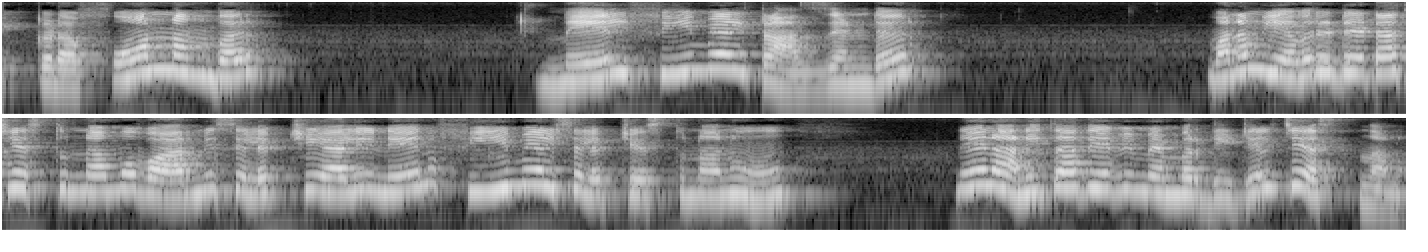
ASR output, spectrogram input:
ఇక్కడ phone number male female transgender. మనం ఎవరి డేటా చేస్తున్నామో వారిని సెలెక్ట్ చేయాలి. నేను ఫీమేల్ సెలెక్ట్ చేస్తున్నాను. నేను అనితాదేవి మెంబర్ డీటెయిల్ చేస్తున్నాను.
